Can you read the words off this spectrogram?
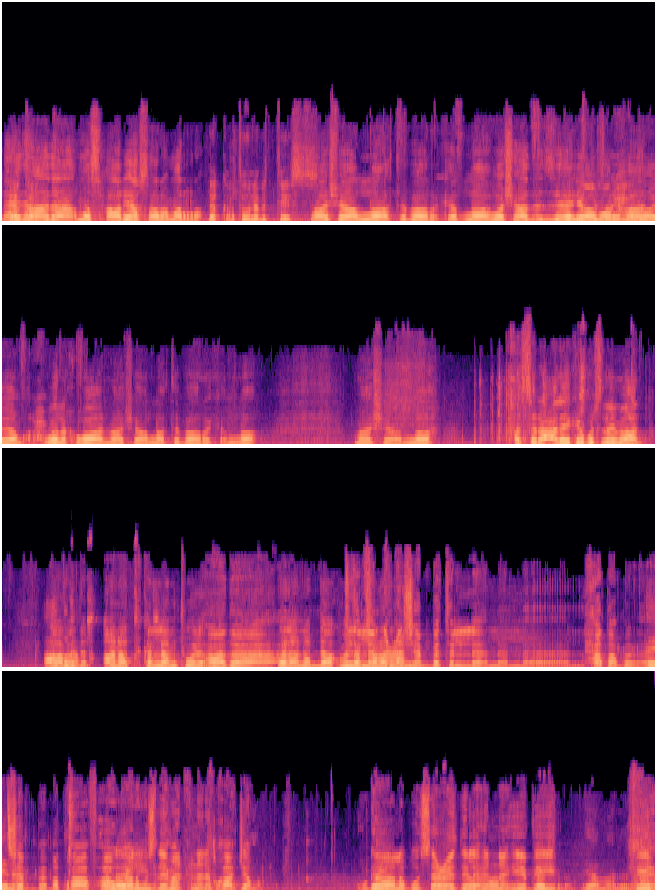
الحين ذكر... هذا مصهر يصهر مرة. ذكرتونا بالتيس. ما شاء الله تبارك الله. وش هذا الزين يا يا أبو مرحبا سليمان؟ يا مرحبا. والأخوان ما شاء الله تبارك الله. ما شاء الله. السلام عليك يا أبو سليمان. عطنا. ابدا. أنا تكلمت ولا, هذا ولا نبداكم إلا بصلاة عن النبي. شبة ال- ال- ال- الحطب نعم. تشب باطرافها وقال أبو. سليمان إحنا نبغاه جمر. وقال أبو سعد لأنه يبي فيه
